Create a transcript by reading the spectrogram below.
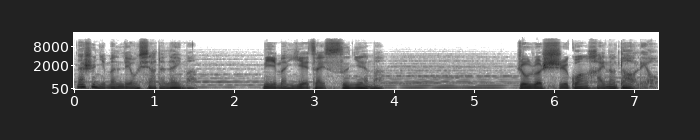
那是你们流下的泪吗？你们也在思念吗？如若时光还能倒流，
